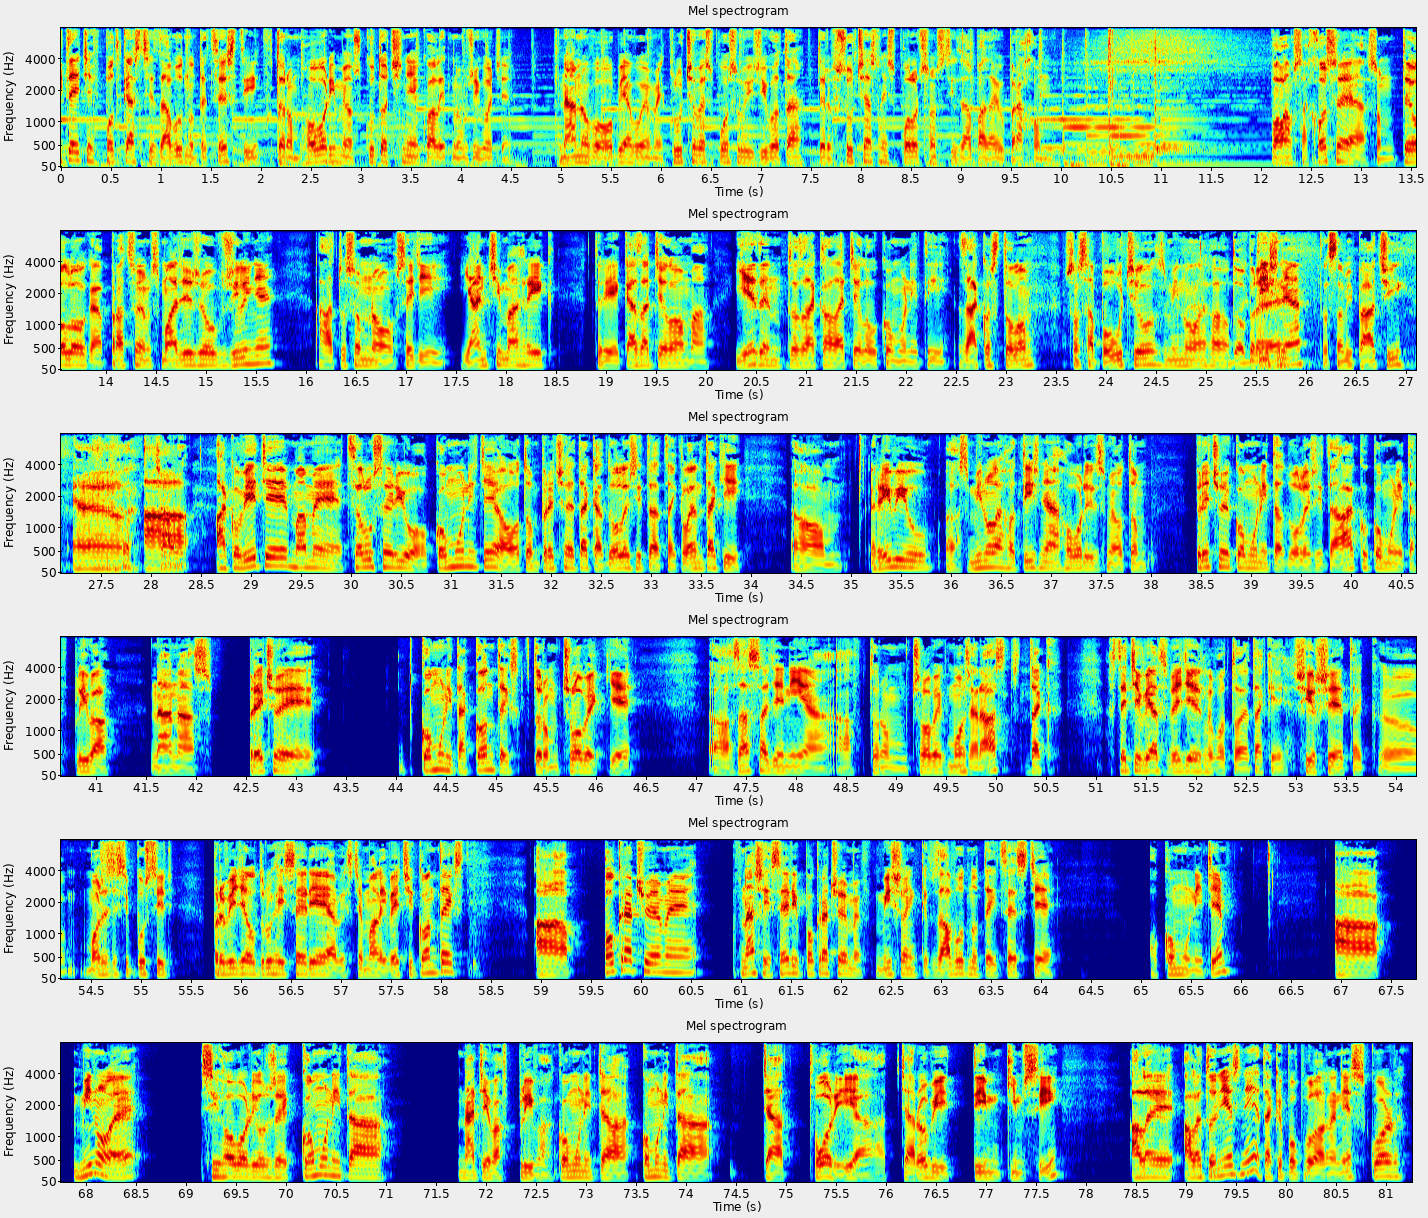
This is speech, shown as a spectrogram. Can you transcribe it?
Vítajte v podcaste Zabudnuté cesty, v ktorom hovoríme o skutočne kvalitnom živote. Na novo objavujeme kľúčové spôsoby života, ktoré v súčasnej spoločnosti zapadajú prachom. Volám sa Jose a som teológ a pracujem s mládežou v Žiline a tu so mnou sedí Janči Mahrík, ktorý je kazateľom a jeden zo zakladateľov komunity za kostolom. Som sa poučil z minulého Dobre, týždňa. to sa mi páči. E, a ako viete, máme celú sériu o komunite a o tom, prečo je taká dôležitá, tak len taký um, review z minulého týždňa. Hovorili sme o tom, prečo je komunita dôležitá, ako komunita vplyva na nás, prečo je komunita kontext, v ktorom človek je uh, zasadený a, a v ktorom človek môže rásť, tak chcete viac vedieť, lebo to je také širšie, tak uh, môžete si pustiť prvý diel druhej série, aby ste mali väčší kontext. A pokračujeme v našej sérii, pokračujeme v myšlenke v zavudnutej ceste o komunite. A minule si hovoril, že komunita na teba vplyva. Komunita, komunita ťa tvorí a ťa robí tým, kým si. Ale, ale to dnes nie je také populárne. Dnes skôr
